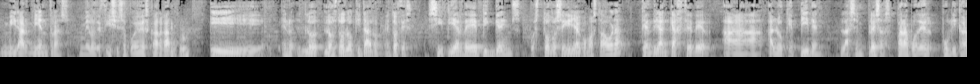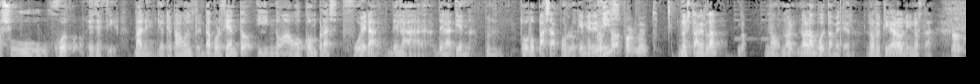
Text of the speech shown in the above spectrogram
mirar mientras, me lo decís si se puede descargar. Y en- lo- los dos lo quitaron. Entonces, si pierde Epic Games, pues todo seguiría como hasta ahora, tendrían que acceder a, a lo que piden las empresas para poder publicar su juego, es decir, vale, yo te pago el 30% y no hago compras fuera de la, de la tienda. Todo pasa por lo que me No decís. está Fortnite. No está, ¿verdad? No. No, no, no lo han vuelto a meter. Lo retiraron y no está. No, no.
